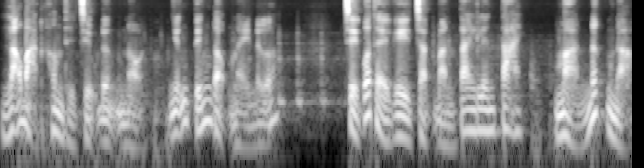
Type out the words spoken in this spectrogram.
Lão bạt không thể chịu đựng nổi những tiếng động này nữa. Chỉ có thể ghi chặt bàn tay lên tai. Mà nức nở.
